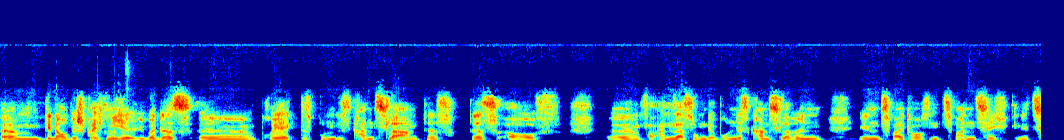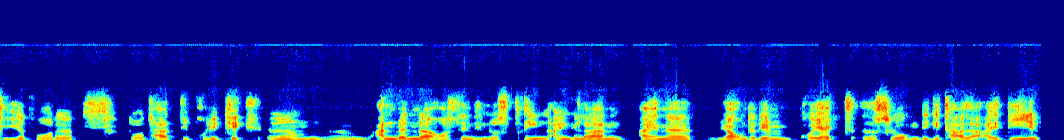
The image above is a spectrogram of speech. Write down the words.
Ähm, genau, wir sprechen hier über das äh, Projekt des Bundeskanzleramtes, das auf äh, Veranlassung der Bundeskanzlerin in 2020 initiiert wurde. Dort hat die Politik ähm, ähm, Anwender aus den Industrien eingeladen, eine ja unter dem Projektslogan digitale ID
